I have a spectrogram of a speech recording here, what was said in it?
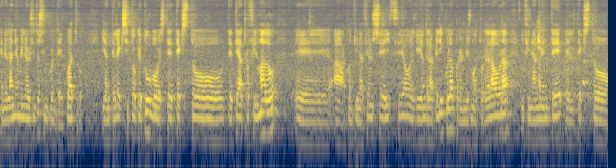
en el año 1954 y ante el éxito que tuvo este texto de teatro filmado, eh, a continuación se hizo el guion de la película por el mismo autor de la obra y finalmente el texto,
